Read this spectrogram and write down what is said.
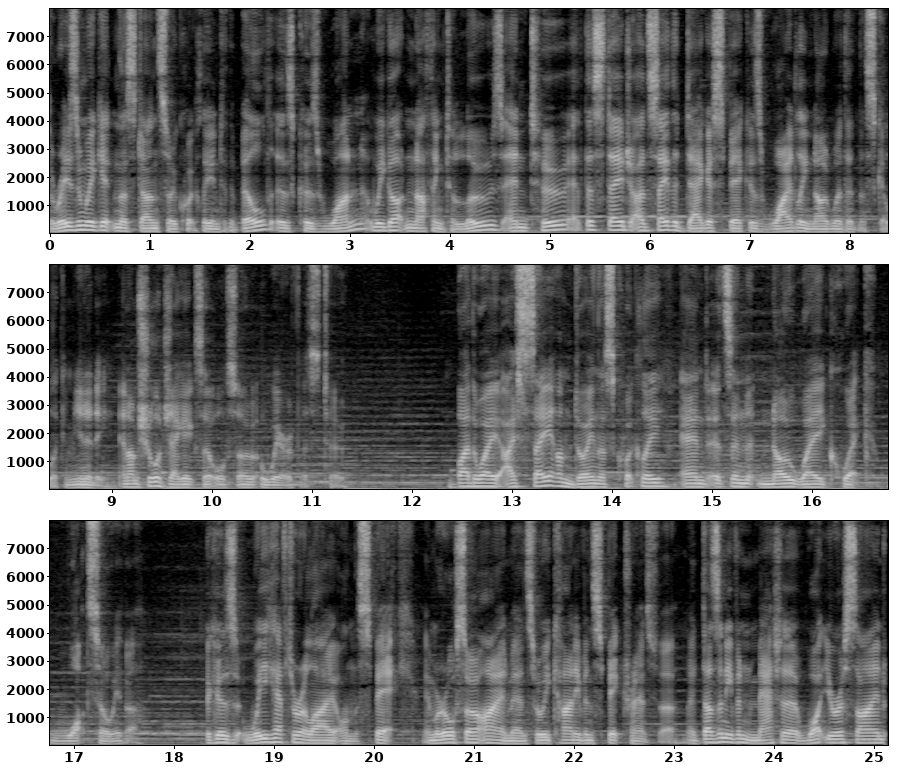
the reason we're getting this done so quickly into the build is because one, we got nothing to lose, and two, at this stage I'd say the dagger spec is widely known within the Skiller community, and I'm sure Jagex are also aware of this too. By the way, I say I'm doing this quickly, and it's in no way quick whatsoever because we have to rely on the spec, and we're also Iron Man, so we can't even spec transfer. It doesn't even matter what you're assigned,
